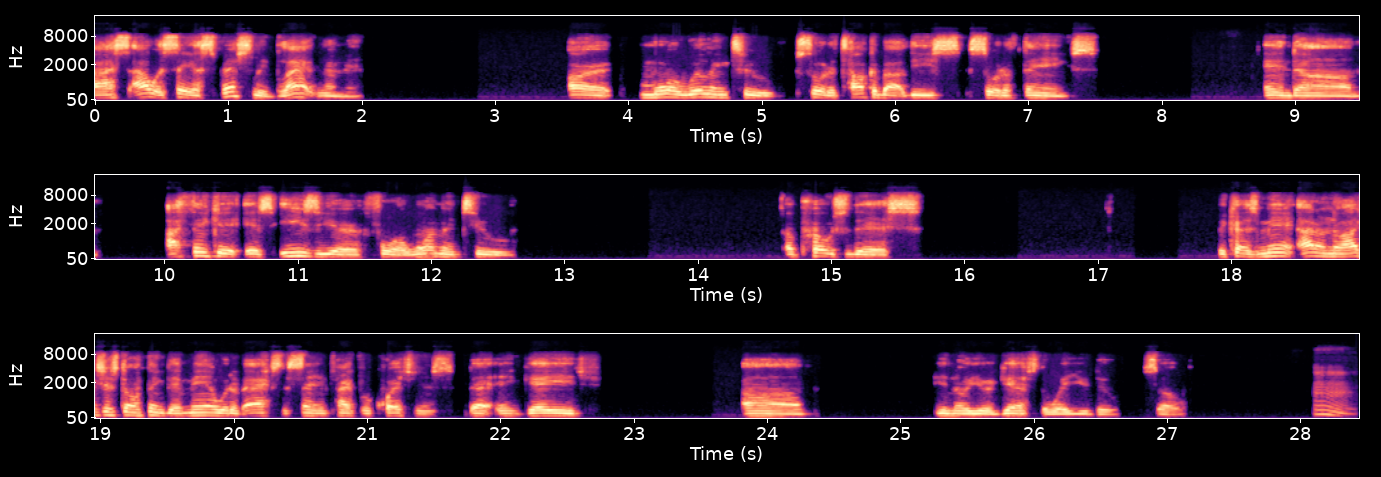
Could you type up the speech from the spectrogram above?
I would say especially black women are more willing to sort of talk about these sort of things and um i think it, it's easier for a woman to approach this because men i don't know i just don't think that men would have asked the same type of questions that engage um you know your guest the way you do so Mm.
